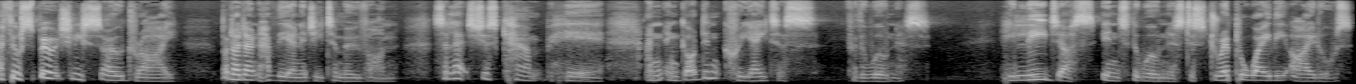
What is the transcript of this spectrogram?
I feel spiritually so dry, but I don't have the energy to move on. So let's just camp here. And, and God didn't create us for the wilderness. He leads us into the wilderness to strip away the idols,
